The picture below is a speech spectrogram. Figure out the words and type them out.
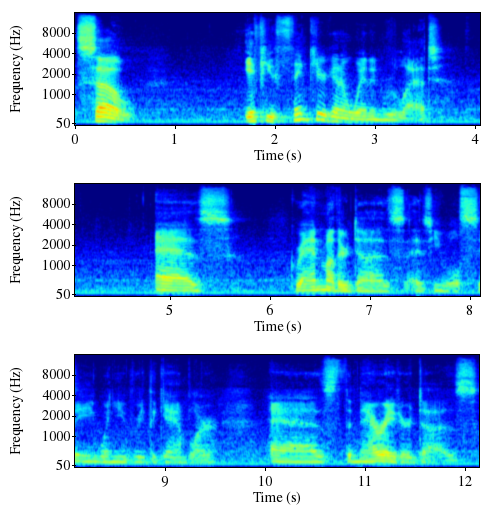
So, if you think you're going to win in roulette, as grandmother does, as you will see when you read The Gambler, as the narrator does,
